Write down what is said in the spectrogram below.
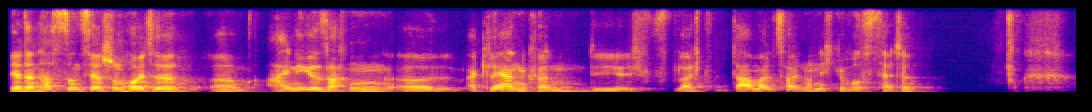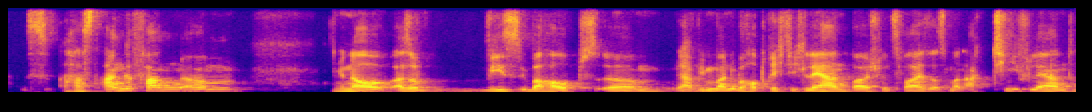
Ja, dann hast du uns ja schon heute ähm, einige Sachen äh, erklären können, die ich vielleicht damals halt noch nicht gewusst hätte hast angefangen, ähm, genau, also wie es überhaupt, ähm, ja, wie man überhaupt richtig lernt, beispielsweise, dass man aktiv lernt,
